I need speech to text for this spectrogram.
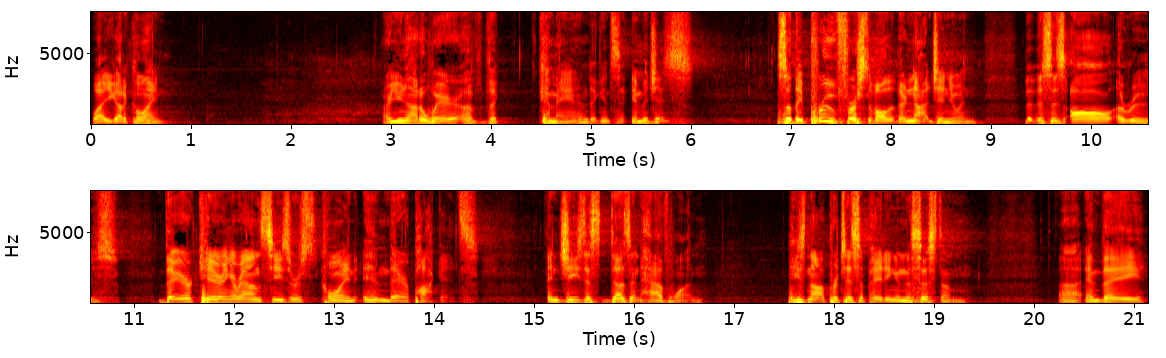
Why, you got a coin? Are you not aware of the command against images? So they prove, first of all, that they're not genuine, that this is all a ruse. They're carrying around Caesar's coin in their pockets, and Jesus doesn't have one. He's not participating in the system. Uh, and they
